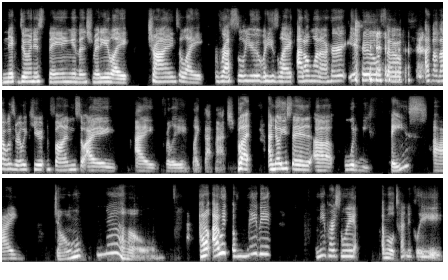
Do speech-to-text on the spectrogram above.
Nick doing his thing and then Schmitty like trying to like wrestle you, but he's like, I don't want to hurt you. So I thought that was really cute and fun. So I I really like that match. But I know you said uh would we face? I don't know. I don't I would uh, maybe me personally, I well technically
